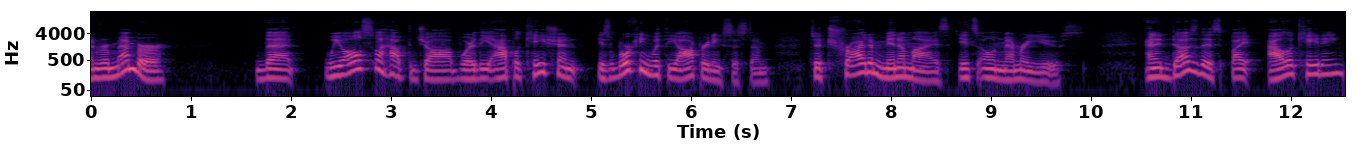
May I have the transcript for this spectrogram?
And remember that we also have the job where the application is working with the operating system to try to minimize its own memory use. And it does this by allocating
